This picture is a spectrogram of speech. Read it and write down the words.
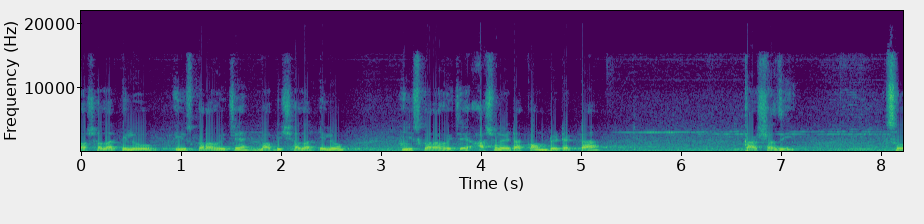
দশ হাজার কিলো ইউজ করা হয়েছে বা বিশ হাজার কিলো ইউজ করা হয়েছে। আসলে এটা কমপ্লিট একটা কারসাজি। সো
